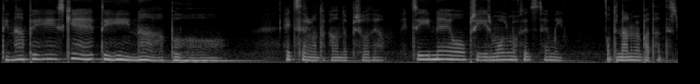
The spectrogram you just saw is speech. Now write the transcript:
Τι να πεις και τι να πω. Έτσι θέλω να τα κάνω τα επεισόδια. Έτσι είναι ο ψυχισμός μου αυτή τη στιγμή. Ότι να είναι με πατάτες.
